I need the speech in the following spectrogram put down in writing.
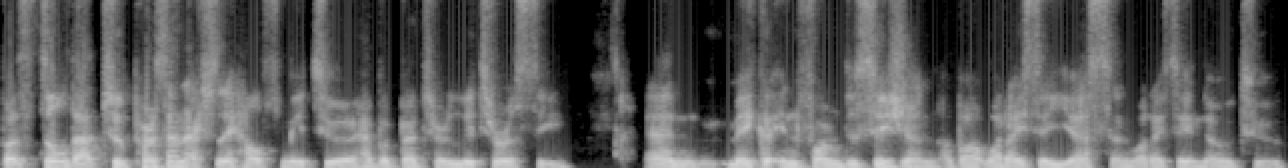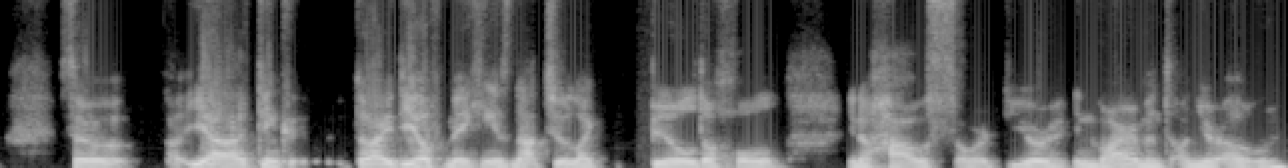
But still, that 2% actually helps me to have a better literacy and make an informed decision about what I say yes and what I say no to. So, uh, yeah, I think the idea of making is not to like build a whole you know house or your environment on your own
